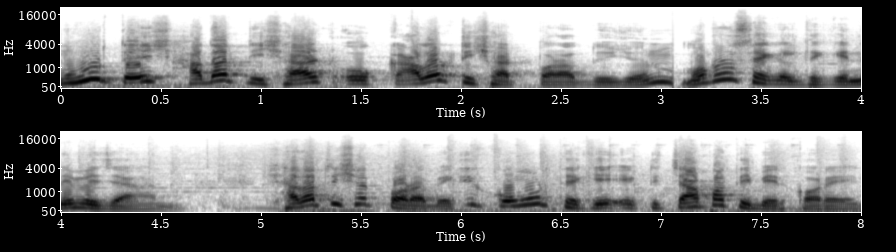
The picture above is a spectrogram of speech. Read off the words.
মুহূর্তে সাদা টি শার্ট ও কালো টি শার্ট পরা দুইজন মোটরসাইকেল থেকে নেমে যান। সাদা টি শার্ট পরা ব্যক্তি কোমর থেকে একটি চাপাতি বের করেন।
